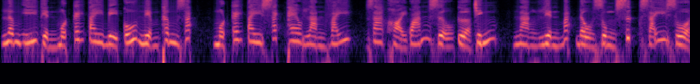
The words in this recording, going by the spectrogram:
Lâm ý thiện một cái tay bị cố niệm thâm dắt, một cái tay xách theo làn váy, ra khỏi quán rượu cửa chính, nàng liền bắt đầu dùng sức giãy rùa.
